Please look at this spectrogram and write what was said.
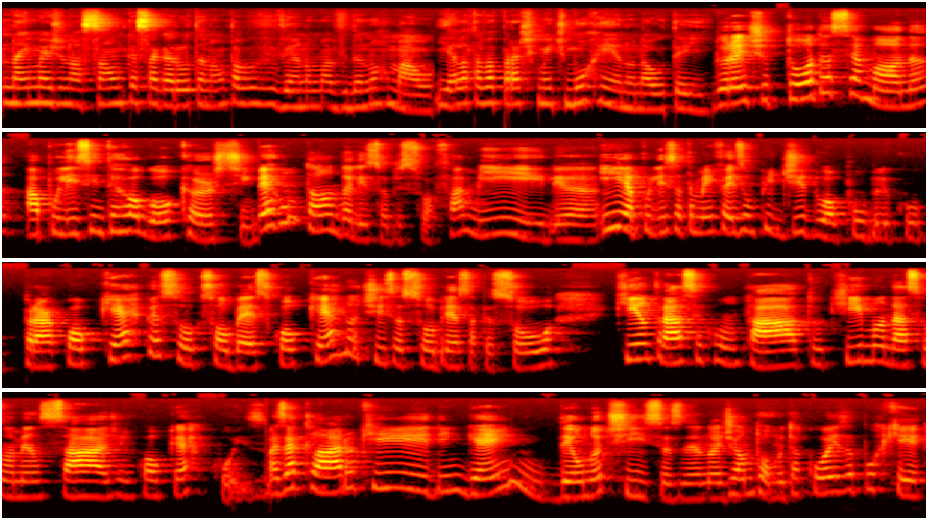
na imaginação que essa garota não tava vivendo uma vida normal e ela tava praticamente morrendo na UTI. Durante toda a semana, a polícia interrogou Kirstin, perguntando ali sobre sua família. E a polícia também fez um pedido ao público para qualquer pessoa que soubesse qualquer notícia sobre essa pessoa que entrasse em contato, que mandasse uma mensagem, qualquer coisa. Mas é claro que ninguém deu notícias, né? Não adiantou muita coisa, porque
